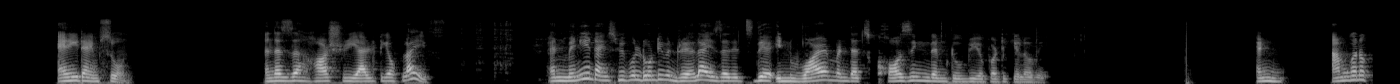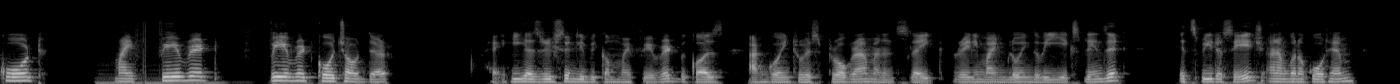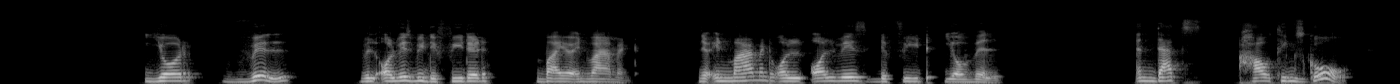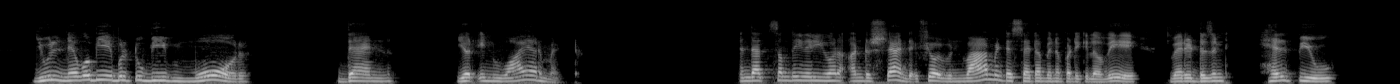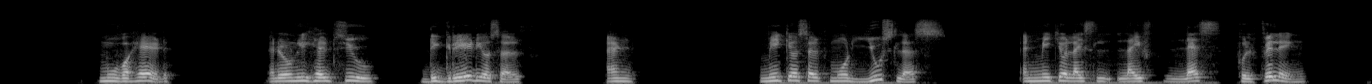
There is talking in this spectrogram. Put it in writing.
anytime soon. And that's the harsh reality of life and many times people don't even realize that it's their environment that's causing them to be a particular way. And i'm gonna quote my favorite favorite coach out there. He has recently become my favorite because i'm going through his program and it's like really mind-blowing the way he explains it. It's peter sage and i'm gonna quote him. Your will will always be defeated by your environment your environment will always defeat your will. And that's how things go. You will never be able to be more than your environment. And that's something that you got to understand. If your environment is set up in a particular way where it doesn't help you move ahead and it only helps you degrade yourself and make yourself more useless and make your life, life less fulfilling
